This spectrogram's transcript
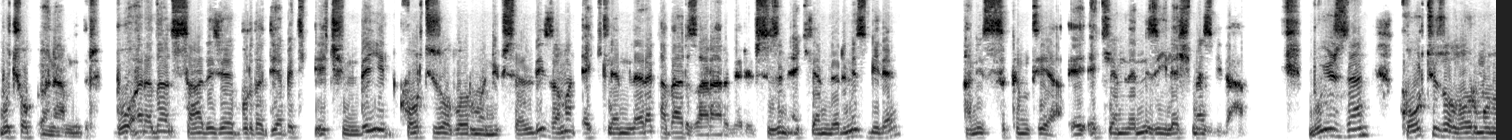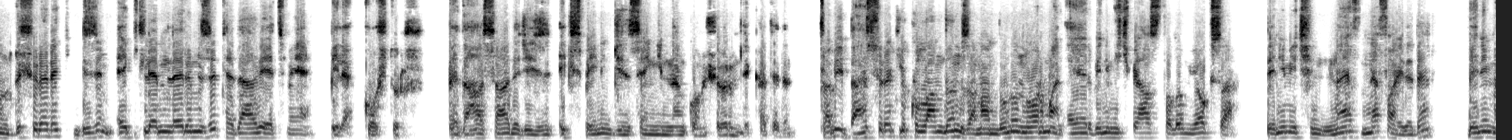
Bu çok önemlidir. Bu arada sadece burada diyabetik için değil, kortizol hormonu yükseldiği zaman eklemlere kadar zarar verir. Sizin eklemleriniz bile hani sıkıntıya, e, eklemleriniz iyileşmez bir daha. Bu yüzden kortizol hormonunu düşürerek bizim eklemlerimizi tedavi etmeye bile koşturur. Ve daha sadece X-Pay'nin cinsenginden konuşuyorum dikkat edin. Tabii ben sürekli kullandığım zaman bunu normal eğer benim hiçbir hastalığım yoksa benim için ne, ne fayda eder? Benim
